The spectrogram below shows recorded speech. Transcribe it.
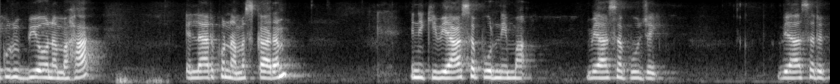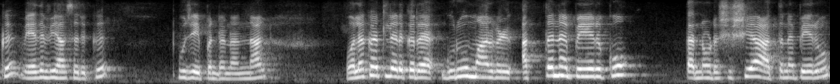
குருபியோ நமஹா. எல்லாருக்கும் நமஸ்காரம். இன்னைக்கு வியாச பூர்ணிமா வியாச பூஜை. வியாசருக்கு வேதவியாசருக்கு பூஜை பண்ணுற நன்னாள். உலகத்தில் இருக்கிற குருமார்கள் அத்தனை பேருக்கும் தன்னோட சிஷ்யா அத்தனை பேரும்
